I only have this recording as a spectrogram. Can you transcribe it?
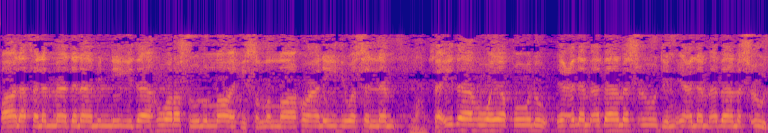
قال فلما دنا مني إذا هو رسول الله صلى الله عليه وسلم فإذا هو يقول اعلم أبا مسعود اعلم أبا مسعود.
